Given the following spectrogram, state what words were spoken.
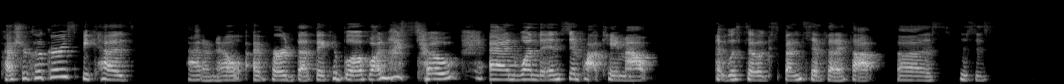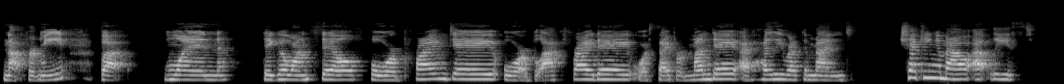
pressure cookers because I don't know, I've heard that they could blow up on my stove. And when the Instant Pot came out, it was so expensive that I thought, uh, this, this is not for me. But when They go on sale for Prime Day or Black Friday or Cyber Monday. I highly recommend checking them out at least,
